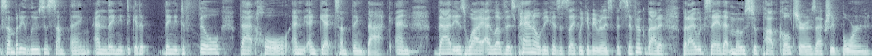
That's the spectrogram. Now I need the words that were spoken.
somebody loses something and they need to get it they need to fill that hole and, and get something back. And that is why I love this panel because it's like we can be really specific about it. But I would say that most of pop culture is actually born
